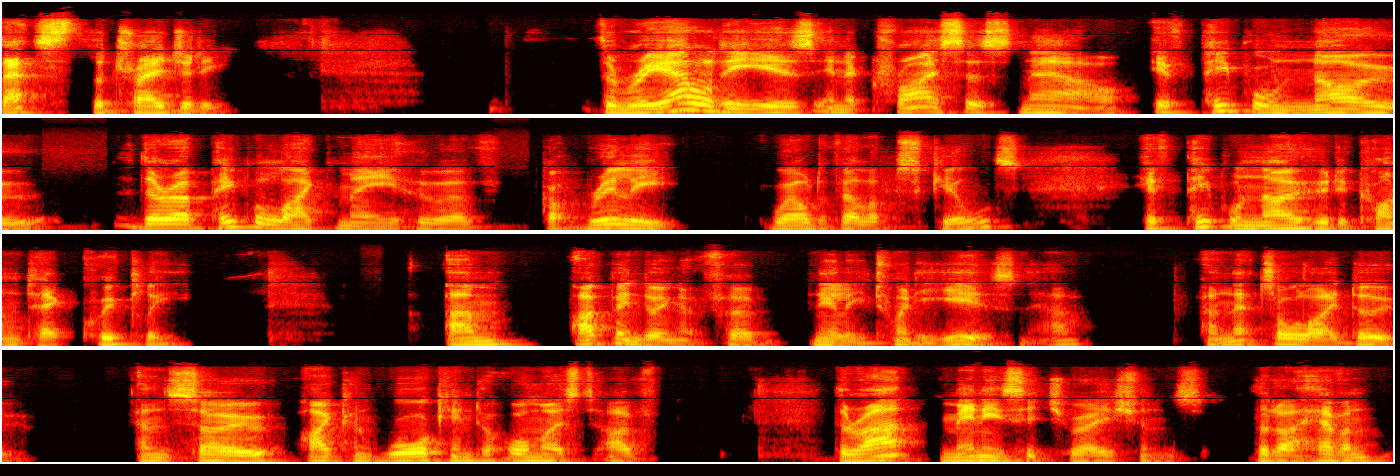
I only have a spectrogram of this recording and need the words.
That's the tragedy. The reality is, in a crisis now, if people know there are people like me who have got really well developed skills. If people know who to contact quickly, um, I've been doing it for nearly 20 years now, and that's all I do. And so I can walk into almost, I've, there aren't many situations that I haven't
